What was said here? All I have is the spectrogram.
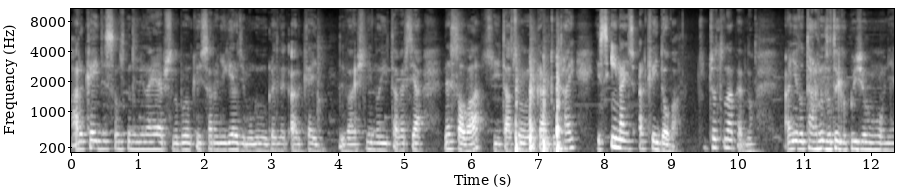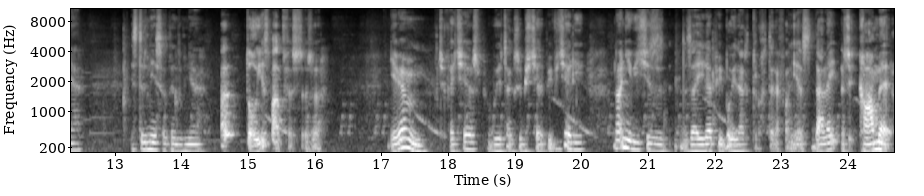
Arcade'y są względem mnie najlepsze, no byłem kiedyś w gdzie mogłem grać na arcade'y właśnie, no i ta wersja NES-owa, czyli ta, którą gram tutaj, jest inna niż arcade'owa. To, to na pewno. A nie dotarłem do tego poziomu, nie. Jest trudniejsza według mnie. Ale to jest łatwe, szczerze. Nie wiem, czekajcie, spróbuję tak, żebyście lepiej widzieli. No nie widzicie za i lepiej, bo jednak trochę telefon jest dalej. Znaczy kamera.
